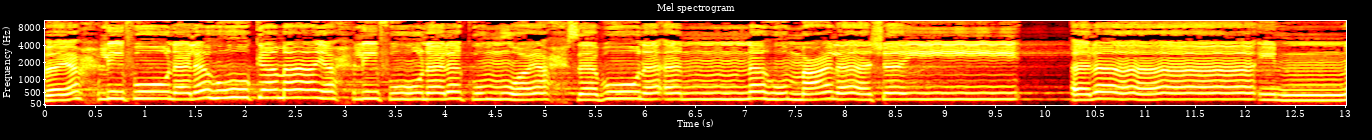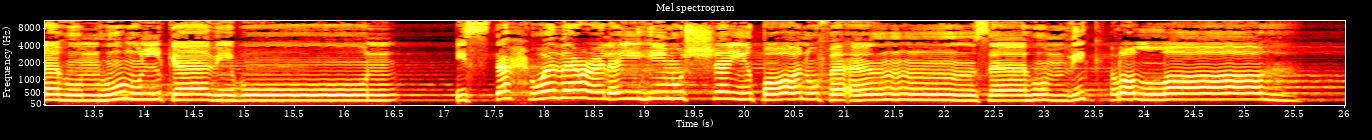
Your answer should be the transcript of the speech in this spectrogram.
فيحلفون له كما يحلفون لكم ويحسبون أنهم على شيء ألا إنهم هم الكاذبون استحوذ عليهم الشيطان فأنساهم ذكر الله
